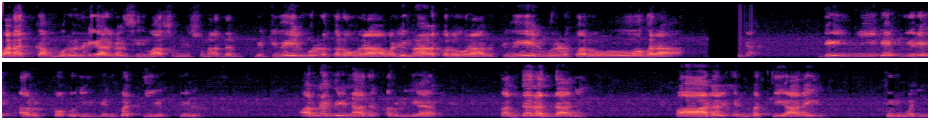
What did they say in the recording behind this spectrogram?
வணக்கம் முருகனடியார்கள் சீனிவாசன் விஸ்வநாதன் வெற்றிவேல் முருகன் கரோகரா வள்ளிமலாள கரோகரா வெற்றிவேல் முருட கரோகரா. தெய்வீக இறை அருட்பகுதி எண்பத்தி எட்டில் அருணகிரிநாதர் அருளிய கந்தரந்தாடி பாடல் எண்பத்தி ஆறை திருமதி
